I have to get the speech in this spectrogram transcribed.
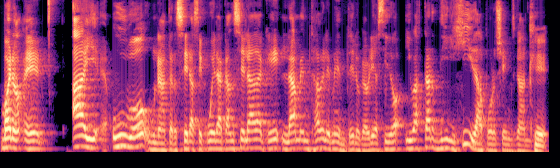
Bueno, eh, hay, hubo una tercera secuela cancelada que lamentablemente lo que habría sido iba a estar dirigida por James Gunn. Que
